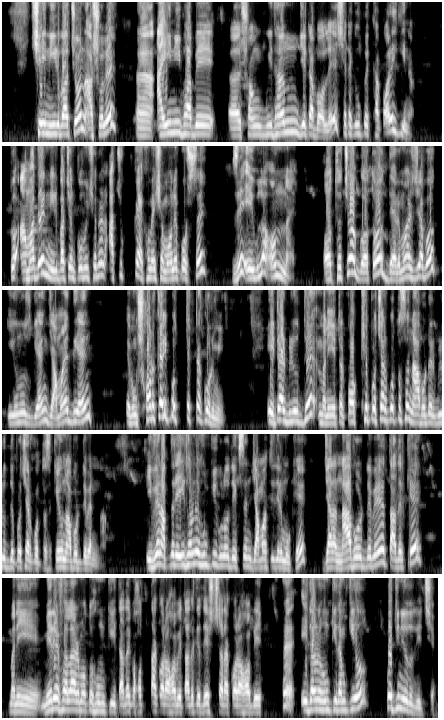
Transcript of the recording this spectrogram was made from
সেই নির্বাচন আসলে আইনিভাবে সংবিধান যেটা বলে, সেটাকে উপেক্ষা করে কিনা? তো আমাদের নির্বাচন কমিশনের আচুক্কা এখন এসে মনে পড়ছে যে এগুলো অন্যায়। অথচ গত দেড় মাস যাবৎ ইউনুস গ্যাং, জামায়াত গ্যাং এবং সরকারি প্রত্যেকটা কর্মী এটার বিরুদ্ধে মানে এটার পক্ষে প্রচার করতেছে, না ভোটের বিরুদ্ধে প্রচার করতেছে, কেউ না ভোট দেবেন না। ইভেন আপনারা এই ধরনের হুমকিগুলো দেখছেন জামাতিদের মুখে, যারা না ভোট দেবে তাদেরকে মানে মেরে ফেলার মতো হুমকি, তাদেরকে হত্যা করা হবে, তাদেরকে দেশ ছাড়া করা হবে হ্যাঁ এই ধরনের হুমকি ধামকিও প্রতিনিয়ত দিচ্ছে।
